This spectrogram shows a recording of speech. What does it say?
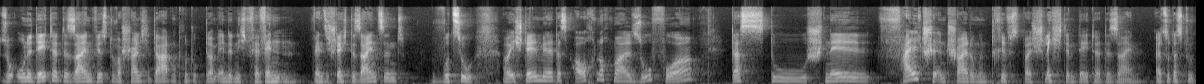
so ohne Data Design wirst du wahrscheinlich die Datenprodukte am Ende nicht verwenden. Wenn sie schlecht designt sind, wozu? Aber ich stelle mir das auch noch mal so vor, dass du schnell falsche Entscheidungen triffst bei schlechtem Data Design. Also, dass du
